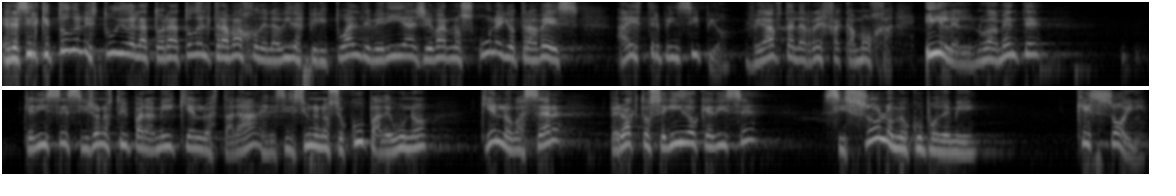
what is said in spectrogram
Es decir, que todo el estudio de la Torah, todo el trabajo de la vida espiritual debería llevarnos una y otra vez a este principio. Veafta le reja camoja. Hillel, nuevamente, que dice, si yo no estoy para mí, ¿quién lo estará? Es decir, si uno no se ocupa de uno, ¿quién lo va a hacer? Pero acto seguido que dice, si solo me ocupo de mí, ¿qué soy?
